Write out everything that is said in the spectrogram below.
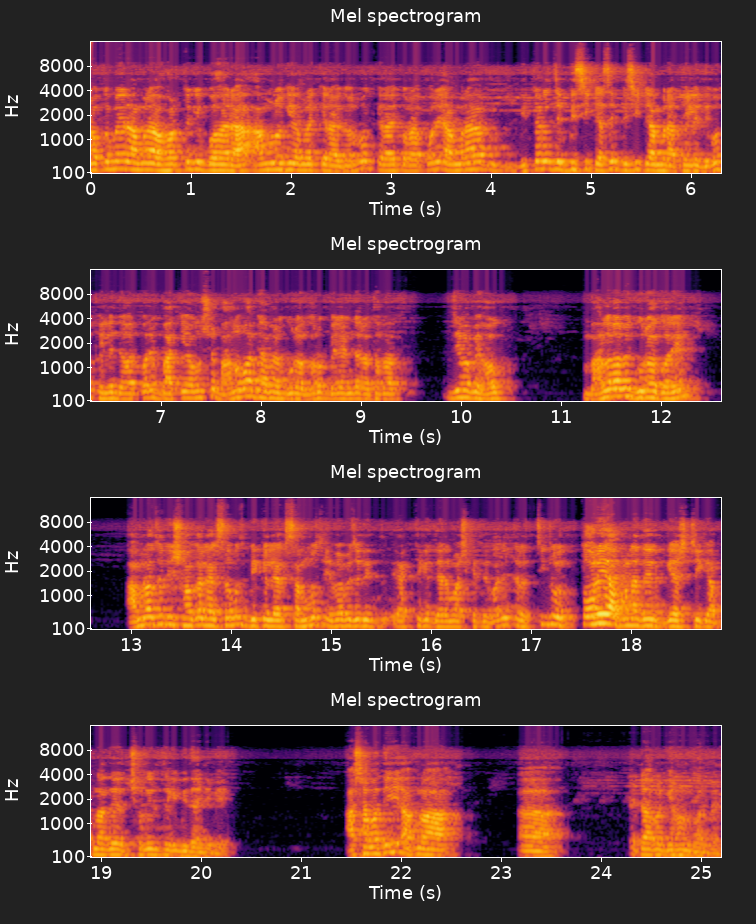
রকমের আমরা হর্তকি, বহেরা, আমলকি আমরা ক্রয় করব। ক্রয় করার পরে আমরা ভিতরে যে বিসিটা আছে, বিসিটা আমরা ফেলে দেব। ফেলে দেওয়ার পরে বাকি অংশ ভালোভাবে আমরা গুঁড়ো করব ব্লেন্ডার অথবা যেভাবে হোক, ভালোভাবে গুঁড়ো করে। আমরা যদি সকালে এক চামচ, বিকেলে এক চামচ, এভাবে যদি এক থেকে দেড় মাস খেতে পারি, তাহলে চিরতরে আপনাদের গ্যাস্ট্রিক আপনাদের শরীর থেকে বিদায় নেবে। আশাবাদী আপনার এটা আবার গ্রহণ করবেন।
